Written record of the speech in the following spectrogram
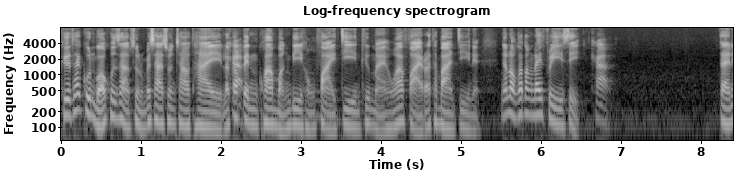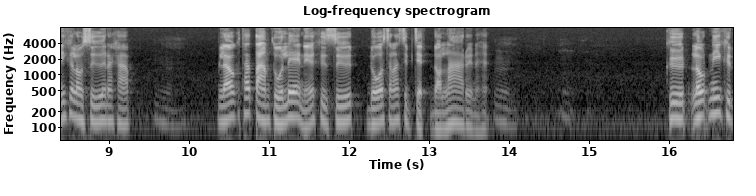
คือถ้าคุณบอกว่าคุณสนับสนุนประชาชนชาวไทย แล้วก็ครับ เป็นความหวังดีของฝ่ายจีน คือหมายความว่าฝ่ายรัฐบาลจีนเนี่ยงั้นเราก็ต้องได้ฟรีสิ ครับ แต่นี่คือเราซื้อนะครับ แล้วถ้าตามตัวเลขเนี่ยก็คือซื้อโดสละ17 ดอลลาร์ด้วยนะฮะ คือแล้วนี่คือ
